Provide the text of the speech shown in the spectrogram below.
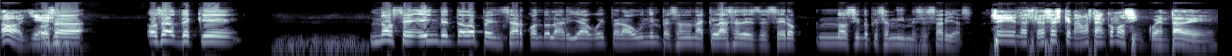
Oh, yeah. O sea, o sea, de que no sé, he intentado pensar cuándo lo haría, güey, pero aún empezando una clase desde cero, no siento que sean innecesarias. sí, las clases que nada más te dan como 50 de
